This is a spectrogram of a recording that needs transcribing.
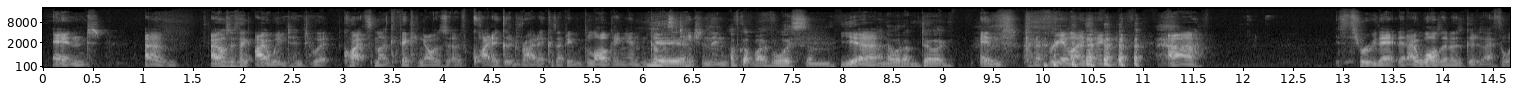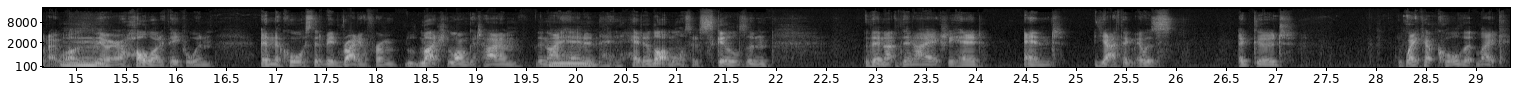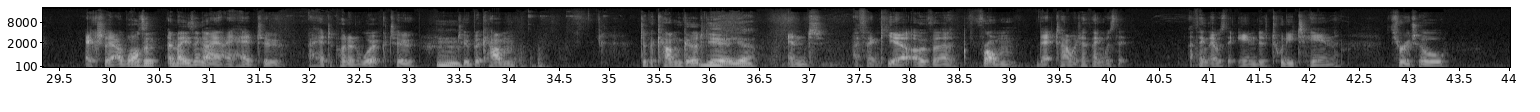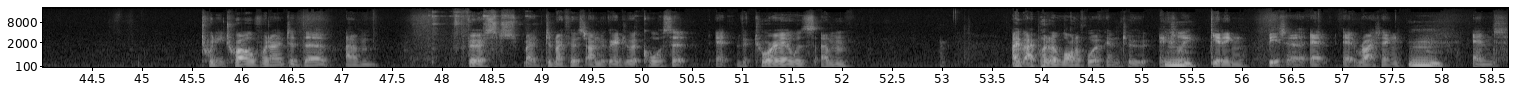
And um, I also think I went into it quite smug, thinking I was a, quite a good writer because I've been blogging and got Yeah, this yeah. attention. Then I've got my voice and yeah, I know what I'm doing. and kind of realizing uh, through that that I wasn't as good as I thought I was. Mm. There were a whole lot of people in in the course that had been writing for a much longer time than I Mm. had and had a lot more sort of skills and than I- than I actually had. And yeah, I think there was a good wake up call that like actually I wasn't amazing. I, I had to I had to put in work to Mm. to become to become good Yeah, yeah. and I think yeah, over from that time, which I think was the, I think that was the end of 2010 through till 2012 when I did the um, first, I did my first undergraduate course at, at Victoria was um, I, I put a lot of work into actually getting better at, at writing Mm. and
